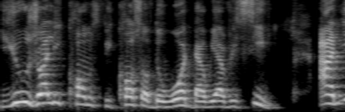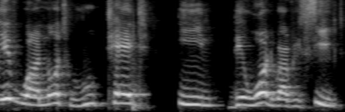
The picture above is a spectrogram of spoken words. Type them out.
usually comes because of the word that we have received. And if we are not rooted in the word we have received,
